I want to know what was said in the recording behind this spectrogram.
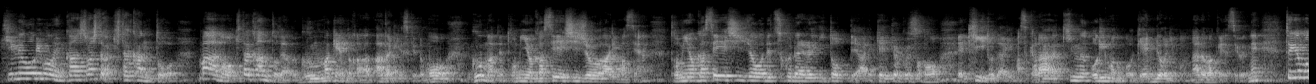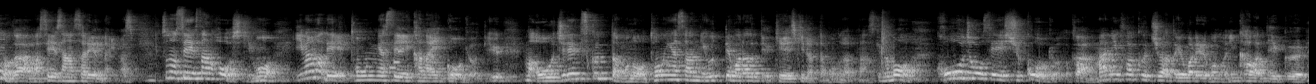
絹織物に関しましては北関東。まあ、あの、北関東であの、群馬県とかあたりですけども、群馬って富岡製糸場がありません？富岡製糸場で作られる糸ってあれ結局その、生糸でありますから、絹織物の原料にもなるわけですよね。というものが、まあ、生産されるようになります。その生産方式も、今まで問屋製家内工業っていう、まあ、お家で作ったものを問屋さんに売ってもらうっていう形式だったものだったんですけども、工場製手工業とか、マニファクチュアと呼ばれるものに変わっていく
